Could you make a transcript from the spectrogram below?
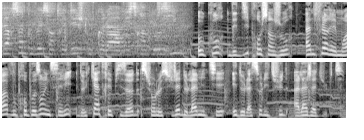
personne pouvait s'entraider, je trouve que la vie serait impossible. Au cours des dix prochains jours, Anne-Fleur et moi vous proposons une série de quatre épisodes sur le sujet de l'amitié et de la solitude à l'âge adulte.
